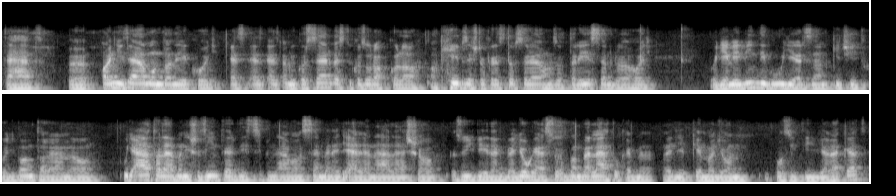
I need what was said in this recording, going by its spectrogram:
Tehát annyit elmondanék, hogy ez, ez, ez, amikor szerveztük az orakkal a, a képzést, akkor ez többször elhangzott a részemről, hogy, hogy én még mindig úgy érzem kicsit, hogy van talán a, úgy általában is az interdisciplinával szemben egy ellenállás az ügyvédekben, jogászokban, bár látok ebben egyébként nagyon pozitív jeleket.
